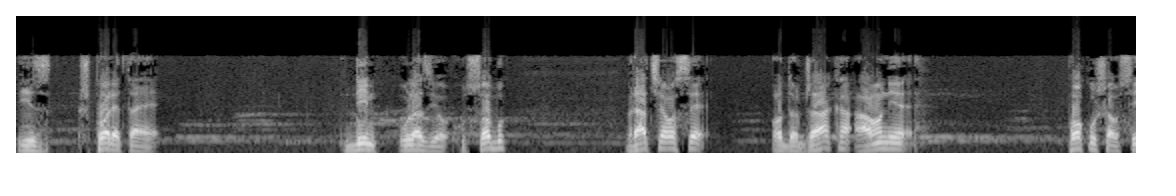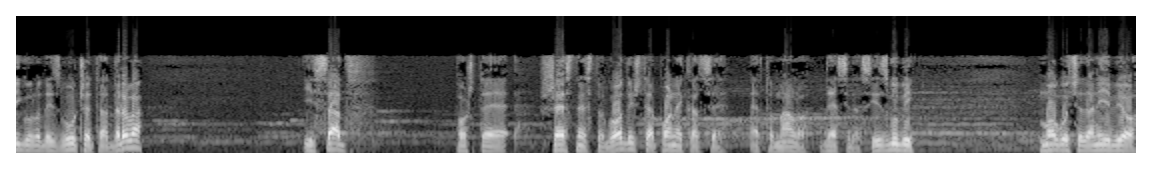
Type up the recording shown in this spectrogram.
iz šporeta je dim ulazio u sobu, vraćao se od ođaka, a on je pokušao sigurno da izvuče ta drva i sad, pošto je 16. godište, a ponekad se, eto, malo desi da se izgubi, moguće da nije bio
